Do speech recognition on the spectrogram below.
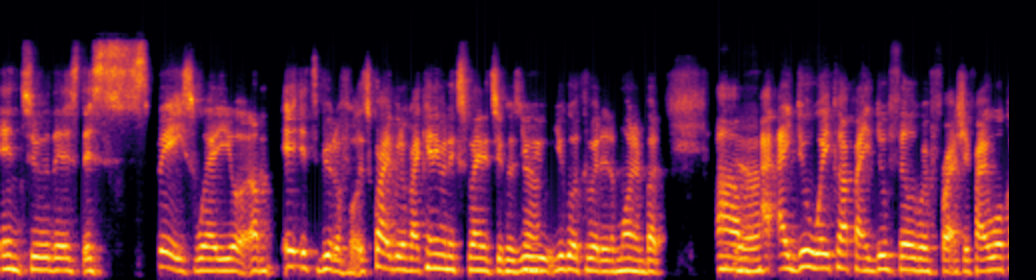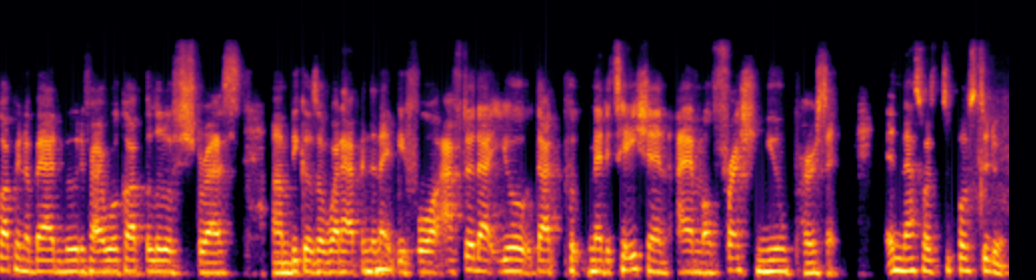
into this this space where you um it, it's beautiful. It's quite beautiful. I can't even explain it to you because you, yeah. you you go through it in the morning, but um, yeah. I, I, do wake up. I do feel refreshed. If I woke up in a bad mood, if I woke up a little stressed um, because of what happened the night before, after that, you that meditation, I am a fresh new person and that's what it's supposed to do.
